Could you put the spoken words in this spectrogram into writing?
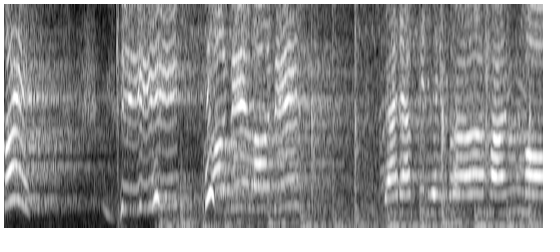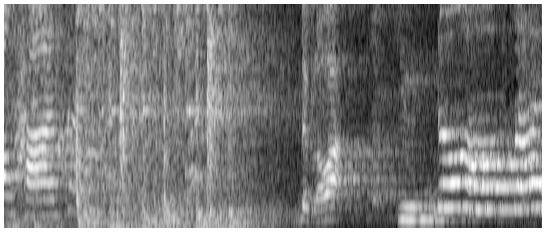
เฮ้ดีลองดิลองดิดาดาปิดเพลเธอหันมองผ่านฉัดึกแล้วอะล่า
